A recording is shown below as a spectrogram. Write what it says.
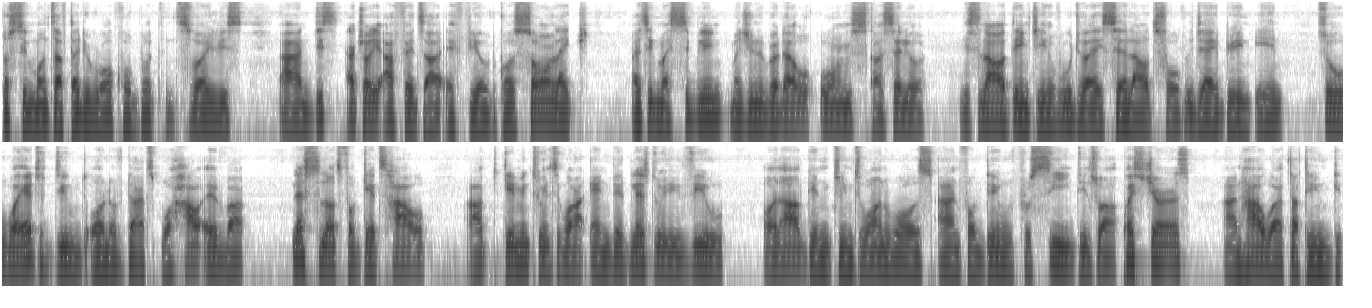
just a month after the World Cup, but it's what it is. And this actually affects our FPL because someone like, I think my sibling, my junior brother who owns Cancelo, is now thinking, who do I sell out for? Who do I bring in? So we're here to deal with all of that. But however, let's not forget how our Gaming 21 ended. Let's do a review on how Gaming 21 was, and from there we'll proceed into our questions and how we're tackling the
